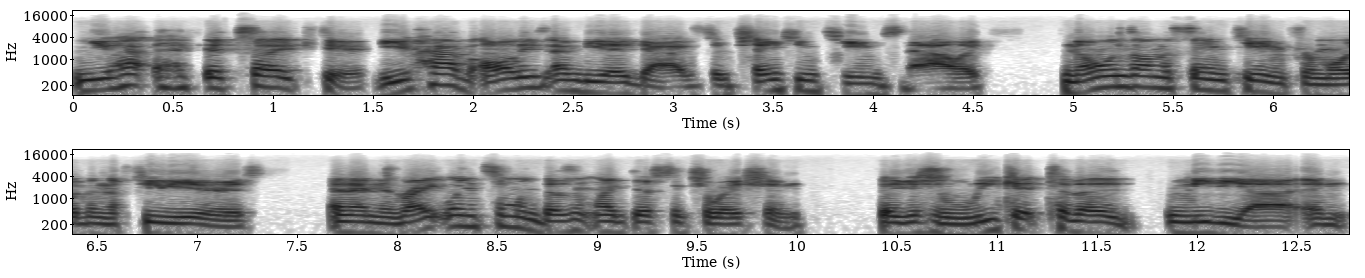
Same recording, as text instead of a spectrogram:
you have. It's like, dude, you have all these NBA guys. They're changing teams now. Like, no one's on the same team for more than a few years, and then right when someone doesn't like their situation, they just leak it to the media and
